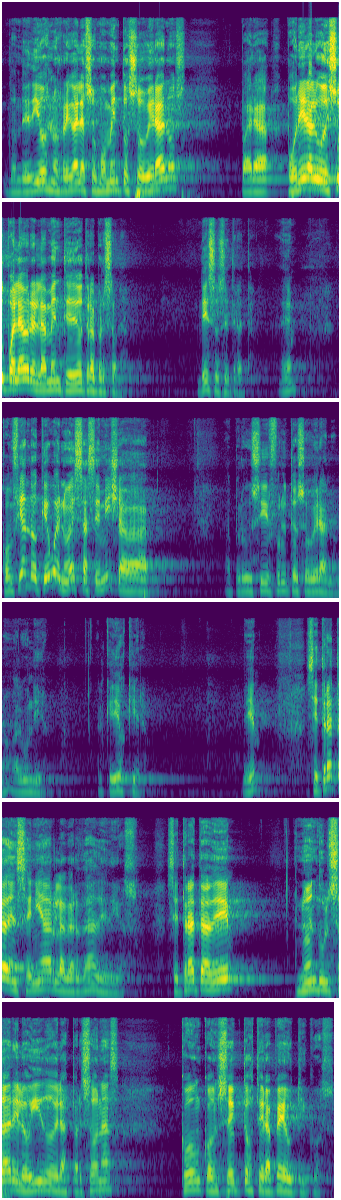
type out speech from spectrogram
donde Dios nos regala esos momentos soberanos para poner algo de su palabra en la mente de otra persona. De eso se trata. ¿eh? Confiando que, bueno, esa semilla va a producir fruto soberano, ¿no? Algún día, el que Dios quiera. ¿Bien? Se trata de enseñar la verdad de Dios. Se trata de no endulzar el oído de las personas con conceptos terapéuticos,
